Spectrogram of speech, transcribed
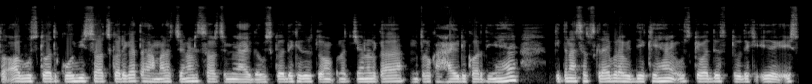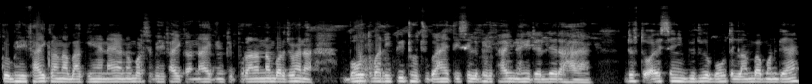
तो अब उसके बाद कोई भी सर्च करेगा तो हमारा चैनल सर्च में आएगा। उसके बाद देखिए दोस्तों, हम अपना चैनल का मतलब का हाइड कर दिए हैं। कितना सब्सक्राइबर अभी देखे हैं, उसके बाद दोस्तों देखिए, इसको वेरीफाई करना बाकी है। नया नंबर से वेरीफाई करना है, क्योंकि पुराना नंबर जो है ना, बहुत बार रिपीट हो चुका है तो इसीलिए वेरीफाई नहीं ले रहा है। दोस्तों, ऐसे ही वीडियो बहुत लंबा बन गया है।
